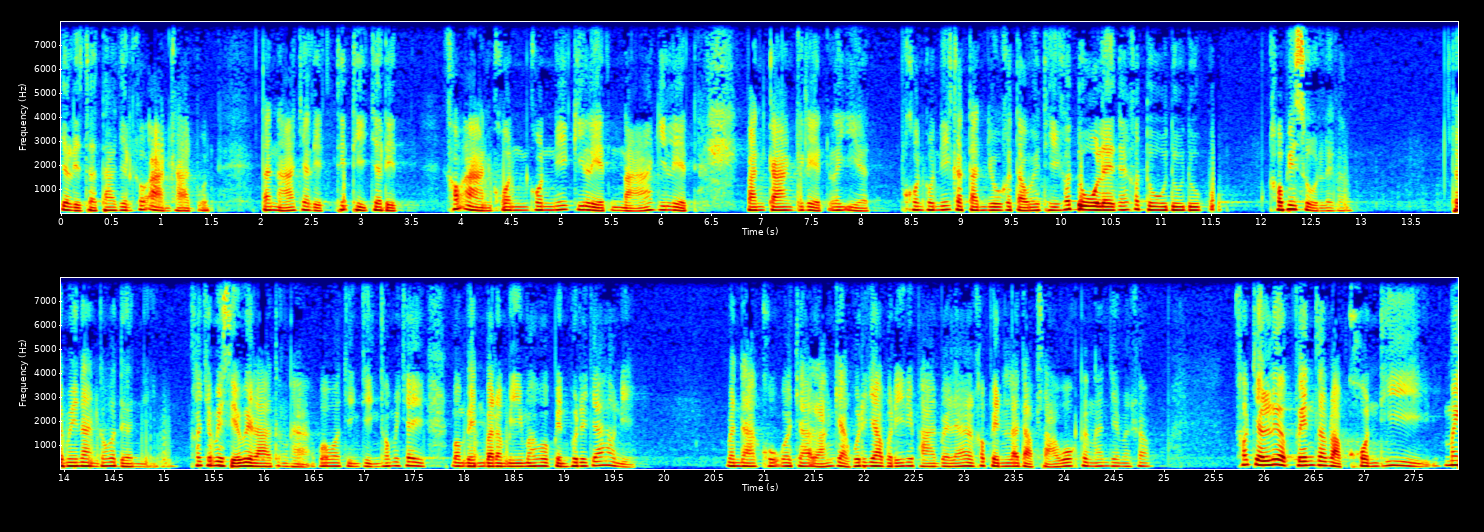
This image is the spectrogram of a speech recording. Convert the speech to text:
จริตสัทธาจริตเขาอ่านขาดหมดตัณหาจริตทิฏฐิจริตเขาอ่านคนคนนี้กิเลสหนากิเลสปานกลางกิเลสละเอียด คนคนนี้กตัญญูกตเวทีเขาดูเลยนะเขาดูดูดูปุ๊บเขาพิสูจน์เลยครับ ถ้าไม่นั่นเขาก็เดินหนีเขาจะไม่เสียเวลาตั้งหาเพราะว่าจริง ๆเขาไม่ใช่บำเพ็ญบารมีมาเพราะเป็นพระเจ้านี่บรรดาครูอาจารย์หลังจากพระเจ้าปรินิพานไปแล้วเขาเป็นระดับสาวกทั้งนั้นใช่ไหมครับเขาจะเลือกเฟ้นสำหรับคนที่ไม่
